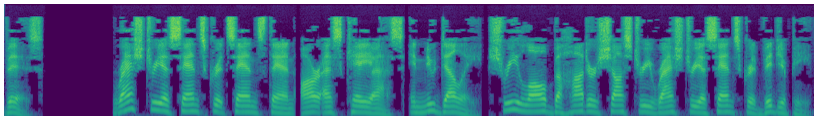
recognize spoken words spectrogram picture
viz. Rashtriya Sanskrit Sansthan RSKS in New Delhi, Sri Lal Bahadur Shastri Rashtriya Sanskrit Vidyapith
